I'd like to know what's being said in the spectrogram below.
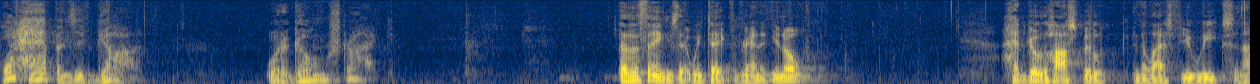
What happens if God were to go on strike? The things that we take for granted. You know, I had to go to the hospital in the last few weeks and I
